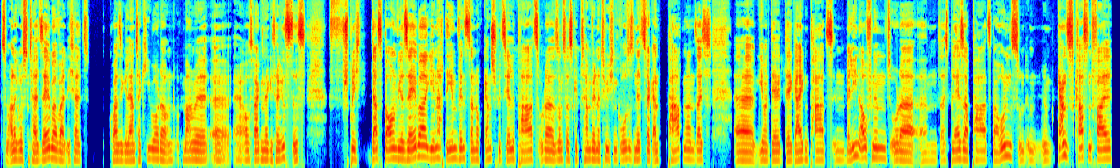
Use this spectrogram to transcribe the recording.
zum allergrößten Teil selber, weil ich halt quasi gelernter Keyboarder und, und Manuel äh, herausragender Gitarrist ist. Sprich, das bauen wir selber, je nachdem, wenn es dann noch ganz spezielle Parts oder sonst was gibt, haben wir natürlich ein großes Netzwerk an Partnern, sei es äh, jemand, der, der Geigenparts in Berlin aufnimmt oder ähm, sei es Bläserparts bei uns und im, im ganz krassen Fall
